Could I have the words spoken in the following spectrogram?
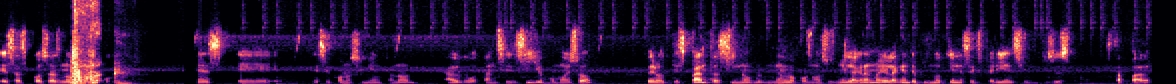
esas cosas no es eh, ese conocimiento, ¿no? Algo tan sencillo como eso, pero te espantas si no, no lo conoces, ¿no? Y la gran mayoría de la gente pues no tiene experiencia, entonces está padre.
